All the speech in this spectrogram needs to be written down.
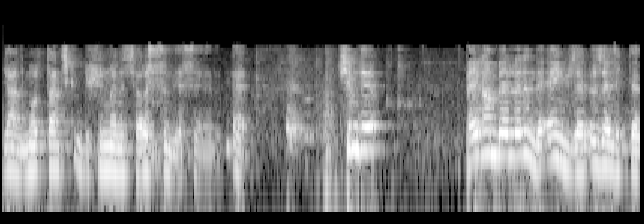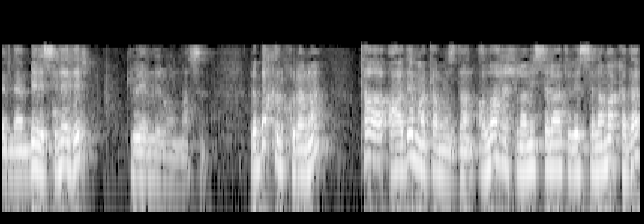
Yani moddan çıkın düşünmeniz çalışsın diye söyledim. Evet. Şimdi peygamberlerin de en güzel özelliklerinden birisi nedir? Güvenilir olması. Ve bakın Kur'an'a ta Adem atamızdan Allah Resulü Aleyhisselatü Vesselam'a kadar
